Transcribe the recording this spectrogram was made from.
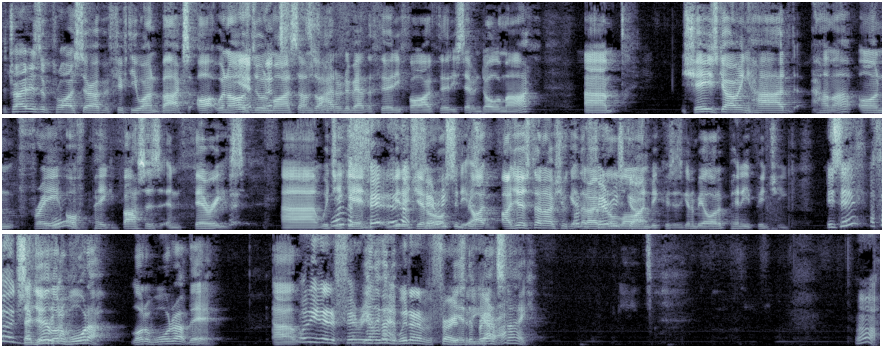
The traders have priced her up at 51 bucks. I, when I was Yep, doing my sums, I had it about the 35 $37 mark. Um, she's going hard, Hummer, on free Ooh. off-peak buses and ferries. Uh, which What again, fer- a bit of not ferries in generosity. I, I just don't know if she'll get Where that over the line go? because there's going to be a lot of penny pinching. Is there? I thought They do a lot of water, a lot of water up there. Uh, What do you need a ferry Yeah, on that? the- we don't have a ferry yeah, for the the, brown Yarra. snake. Oh,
